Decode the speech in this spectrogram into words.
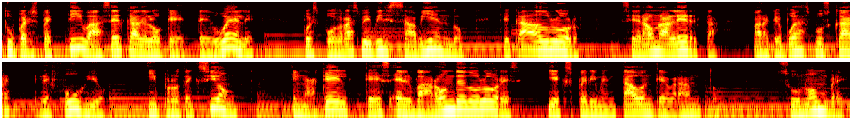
tu perspectiva acerca de lo que te duele, pues podrás vivir sabiendo que cada dolor será una alerta para que puedas buscar refugio y protección en aquel que es el varón de dolores y experimentado en quebranto. Su nombre,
